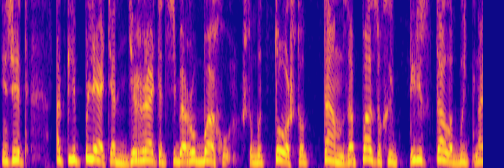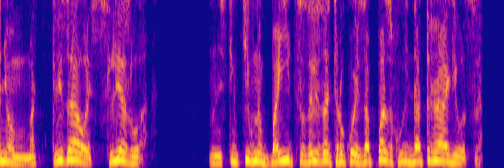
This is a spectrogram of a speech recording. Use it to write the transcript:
и начинает отлеплять, отдирать от себя рубаху, чтобы то, что там за пазухой, перестало быть на нем, отвязалось, слезло. Он инстинктивно боится залезать рукой за пазуху и дотрагиваться,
